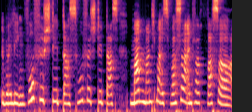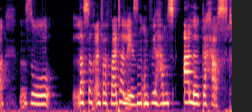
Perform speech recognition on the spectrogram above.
überlegen, wofür steht das, wofür steht das. Mann, manchmal ist Wasser einfach Wasser. So, lass doch einfach weiterlesen. Und wir haben es alle gehasst.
